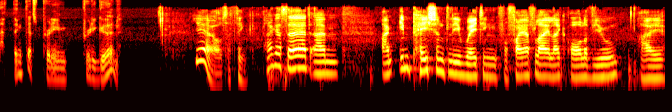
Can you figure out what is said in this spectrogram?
I think that's pretty pretty good. Yeah, I also think. Like I said, I'm I'm impatiently waiting for Firefly like all of you. I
